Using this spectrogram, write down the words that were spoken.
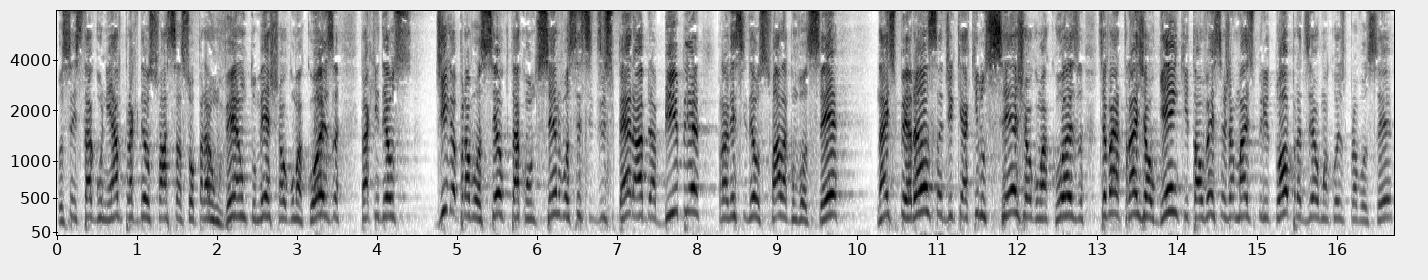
você está agoniado para que Deus faça soprar um vento, mexa alguma coisa, para que Deus diga para você o que está acontecendo, você se desespera, abre a Bíblia para ver se Deus fala com você, na esperança de que aquilo seja alguma coisa. Você vai atrás de alguém que talvez seja mais espiritual para dizer alguma coisa para você.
